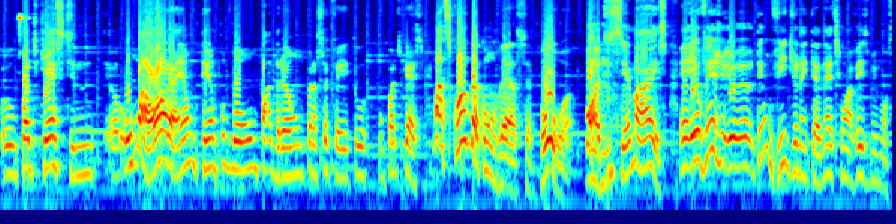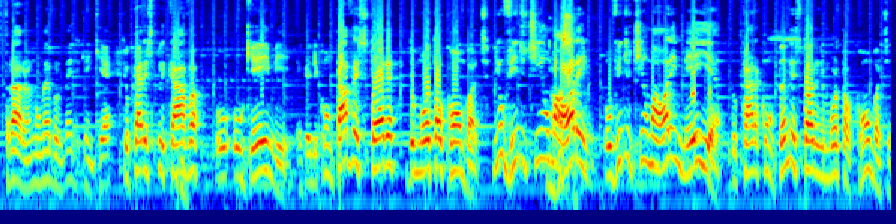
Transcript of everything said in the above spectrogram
o podcast, uma hora é um tempo bom, um padrão para ser feito um podcast. Mas quando a conversa é boa, pode Uhum. ser mais. É, eu vejo, eu, eu tenho um vídeo na internet que uma vez me mostraram, eu não lembro nem de quem que é, que o cara explicava o, o game, ele contava a história do Mortal Kombat. E o vídeo tinha uma Nossa. hora e o vídeo tinha uma hora e meia do cara contando a história de Mortal Kombat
